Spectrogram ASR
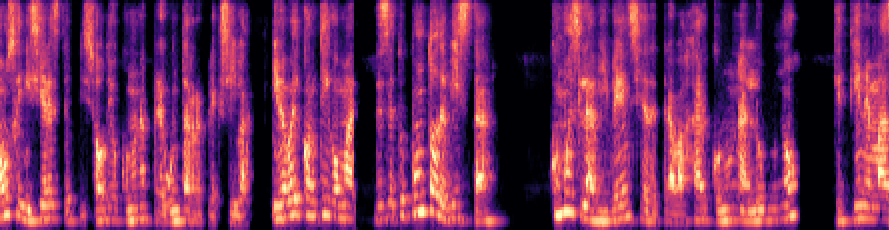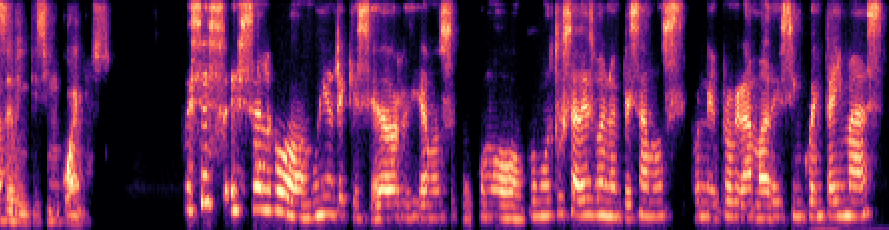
Vamos a iniciar este episodio con una pregunta reflexiva. Y me voy contigo, Mar. Desde tu punto de vista, ¿cómo es la vivencia de trabajar con un alumno que tiene más de 25 años? Pues es, es, algo muy enriquecedor, digamos, como, como tú sabes, bueno, empezamos con el programa de 50 y más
